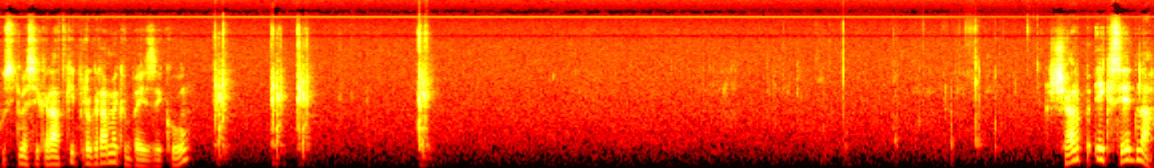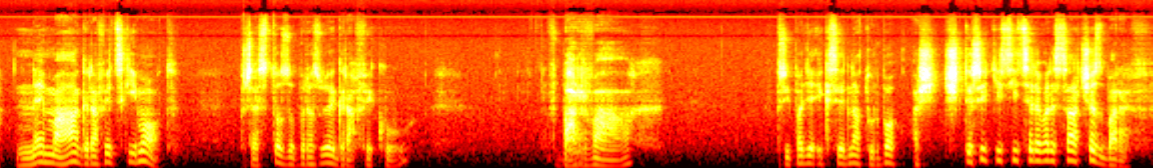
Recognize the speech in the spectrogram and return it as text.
Pustíme si krátký programek v Basicu. Sharp X1 nemá grafický mod, přesto zobrazuje grafiku v barvách, v případě X1 Turbo až 4096 barev.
